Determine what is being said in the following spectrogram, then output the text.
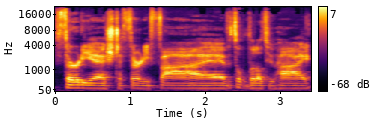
30ish to 35. It's a little too high.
